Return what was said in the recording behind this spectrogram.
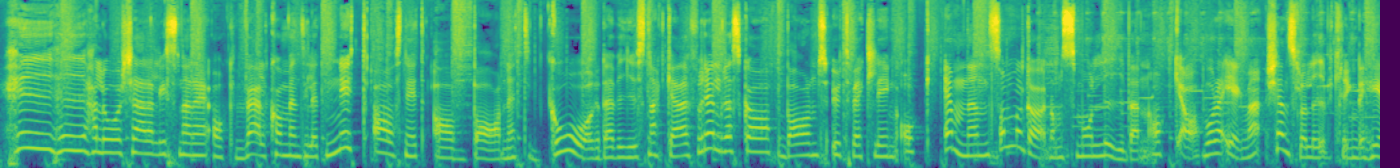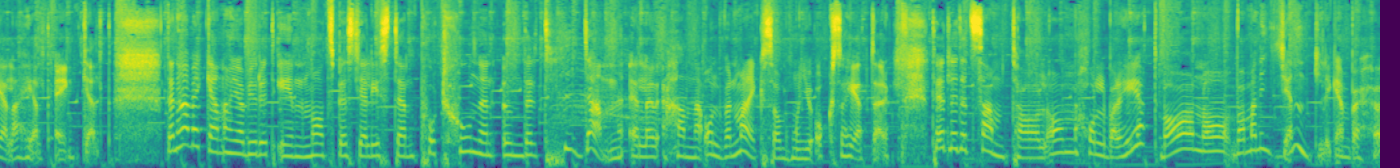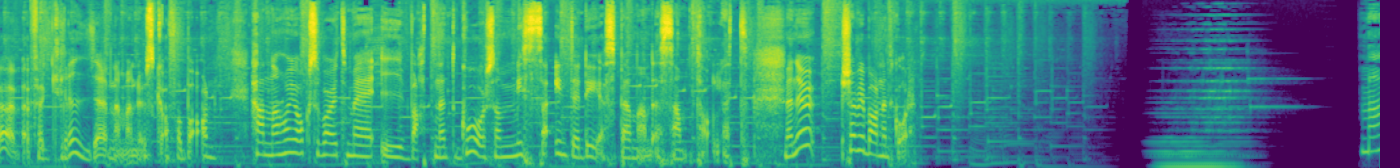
Hej, hej, hallå kära lyssnare och välkommen till ett nytt avsnitt av Barnet Går där vi ju snackar föräldraskap, barns utveckling och ämnen som rör de små liven och ja, våra egna känsloliv kring det hela helt enkelt. Den här veckan har jag bjudit in matspecialisten Portionen under tian, eller Hanna Olvenmark som hon ju också heter, till ett litet samtal om hållbarhet, barn och vad man egentligen behöver för grejer när man nu ska få barn. Hanna har ju också varit med i Vattnet går, så missa inte det spännande samtalet. Men nu kör vi Barnet går.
